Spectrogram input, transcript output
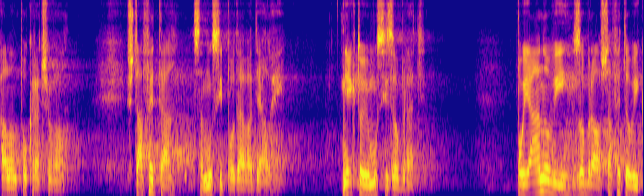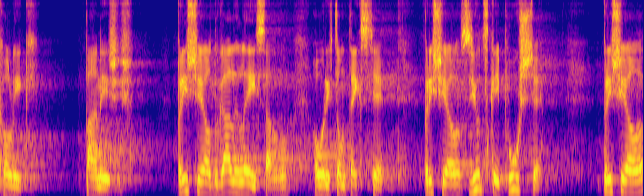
ale on pokračoval. Štafeta sa musí podávať ďalej. Niekto ju musí zobrať. Po Jánovi zobral štafetový kolík Pán Ježiš. Prišiel do Galilei, sa hovorí v tom texte. Prišiel z judskej púšte. Prišiel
